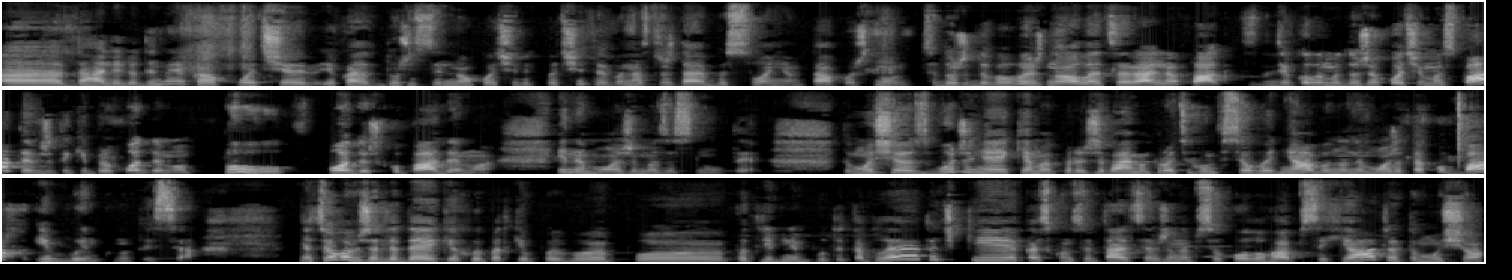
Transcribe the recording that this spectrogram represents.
Е, Далі людина, яка хоче, яка дуже сильно хоче відпочити, вона страждає безсонням. Також ну це дуже дивовижно, але це реально факт. Тоді, коли ми дуже хочемо спати, вже таки приходимо, пух, в подушку падаємо і не можемо заснути. Тому що збудження, яке ми переживаємо протягом всього дня, воно не може так бах і вимкнутися. Для цього вже для деяких випадків потрібні бути таблеточки, якась консультація вже не психолога, психіатра, тому що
